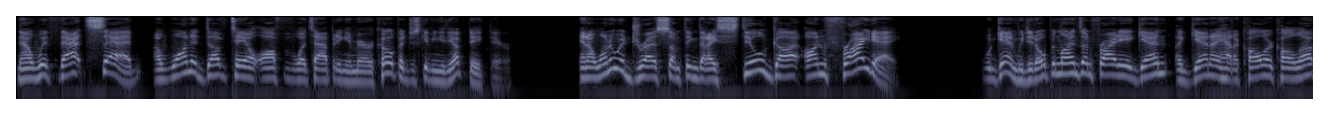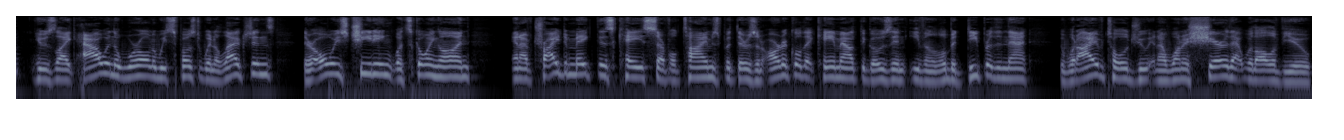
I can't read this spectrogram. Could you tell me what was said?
Now, with that said, I want to dovetail off of what's happening in Maricopa, just giving you the update there. And I want to address something that I still got on Friday. Again, we did open lines on Friday again. Again, I had a caller call up. He was like, How in the world are we supposed to win elections? They're always cheating. What's going on? And I've tried to make this case several times, but there's an article that came out that goes in even a little bit deeper than that, than what I have told you. And I want to share that with all of you,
